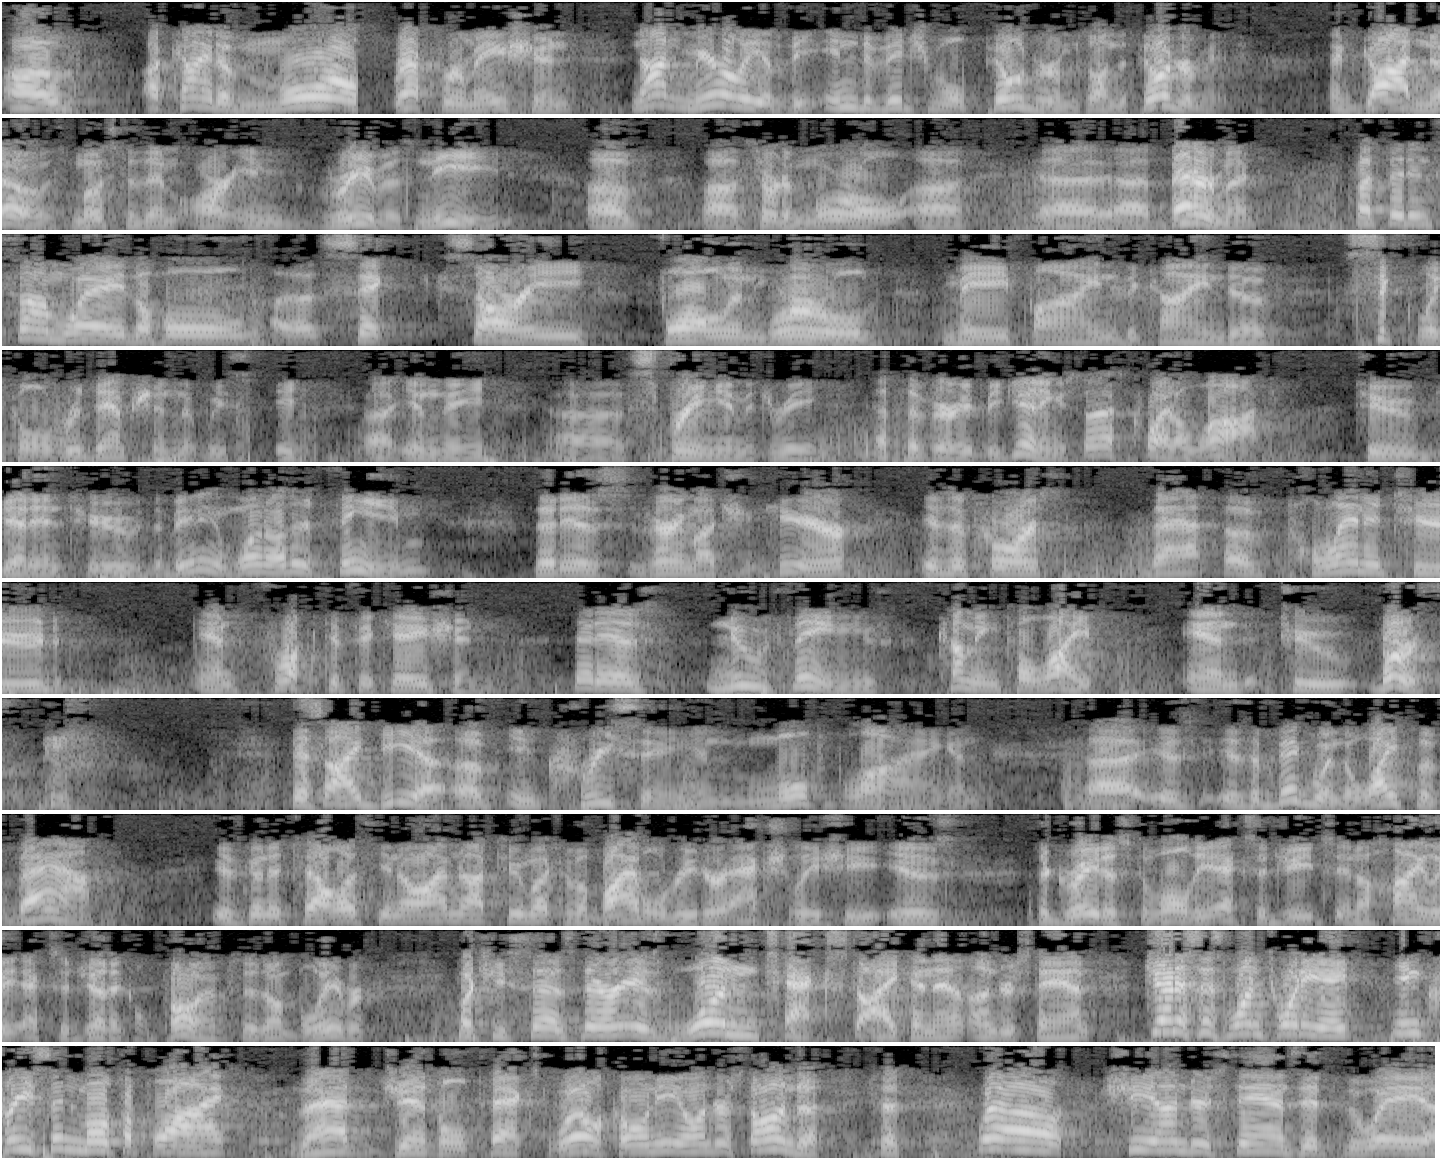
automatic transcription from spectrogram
of a kind of moral reformation not merely of the individual pilgrims on the pilgrimage, and God knows most of them are in grievous need of uh, sort of moral uh, uh, uh betterment, but that in some way the whole uh, sick, sorry, fallen world may find the kind of cyclical redemption that we see uh, in the spring imagery at the very beginning. So that's quite a lot to get into the beginning. One other theme that is very much here is, of course, that of plenitude and fructification. That is, new things coming to life and to birth. this idea of increasing and multiplying and uh, is, is a big one. The wife of Bath is going to tell us, you know, I'm not too much of a Bible reader. Actually, she is the greatest of all the exegetes in a highly exegetical poem, so don't believe her. But she says there is one text I can understand. Genesis 1:28, increase and multiply. That gentle text, well, Coney understand it. She says, well, she understands it the way,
